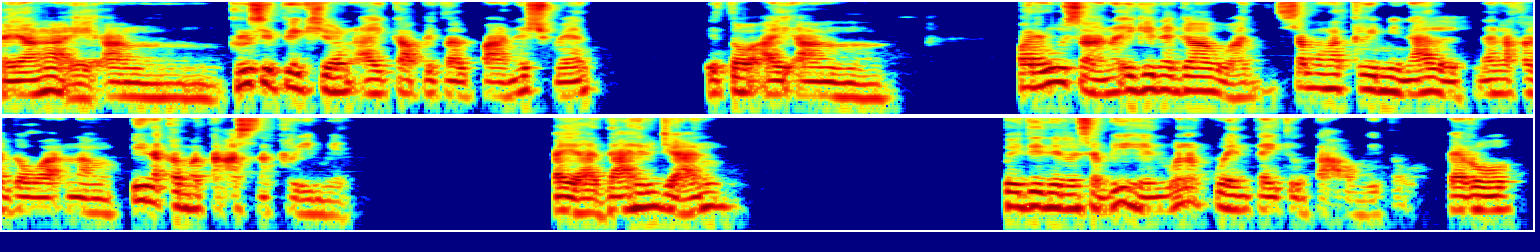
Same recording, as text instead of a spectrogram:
Kaya nga eh, ang crucifixion ay capital punishment. Ito ay ang parusa na iginagawad sa mga kriminal na nakagawa ng pinakamataas na krimen. Kaya dahil dyan, pwede nilang sabihin, walang kwenta itong taong ito. Pero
